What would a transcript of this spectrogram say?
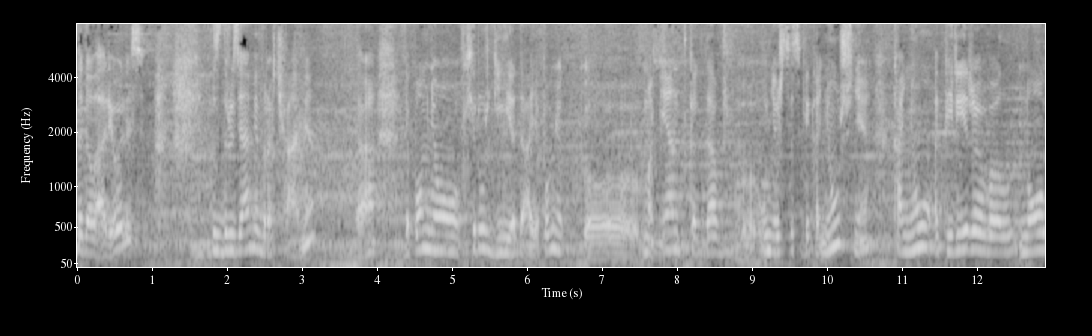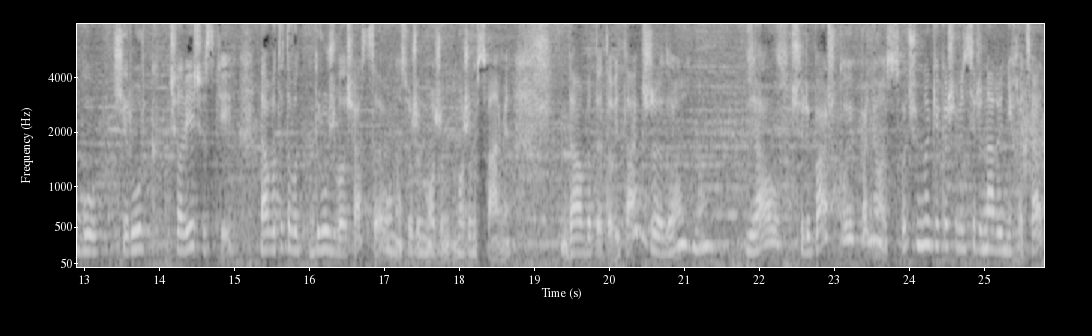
Договаривались с друзьями-врачами, да. Я помню в хирургии, да, я помню э, момент, когда в университетской конюшне коню оперировал ногу хирург человеческий. Да, вот это вот дружба сейчас у нас уже можем, можем с вами. Да, вот это. И также, да, ну, взял черепашку и понес. Очень многие, конечно, ветеринары не хотят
